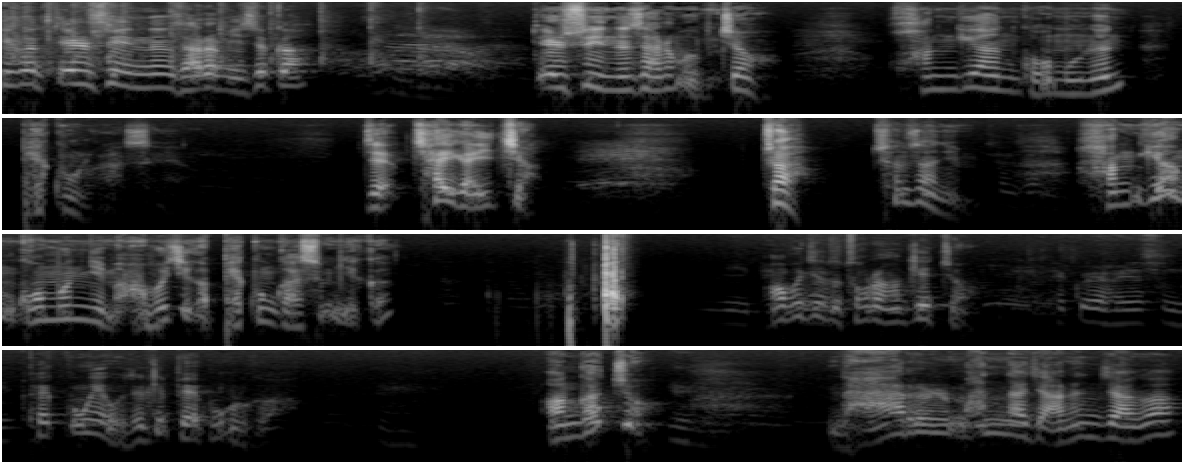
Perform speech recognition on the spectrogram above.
이거 뗄 수 있는 사람 있을까? 뗄 수 있는 사람 없죠. 황교안 고문은 백군을 갔어요. 이제 차이가 있죠. 자, 천사님, 황교안 고문님 아버지가 백군 갔습니까? 아버지도 돌아갔겠죠. 백구에 가셨습니까? 백궁에 어떻게 백궁을 가? 안 갔죠? 나를 만나지 않은 자가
